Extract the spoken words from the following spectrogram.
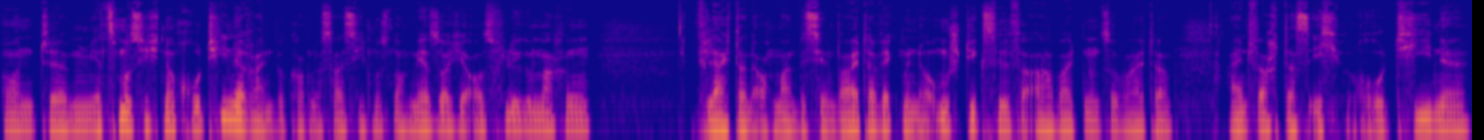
Und ähm, jetzt muss ich noch Routine reinbekommen. Das heißt, ich muss noch mehr solche Ausflüge machen. Vielleicht dann auch mal ein bisschen weiter weg mit einer Umstiegshilfe arbeiten und so weiter. Einfach, dass ich Routine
